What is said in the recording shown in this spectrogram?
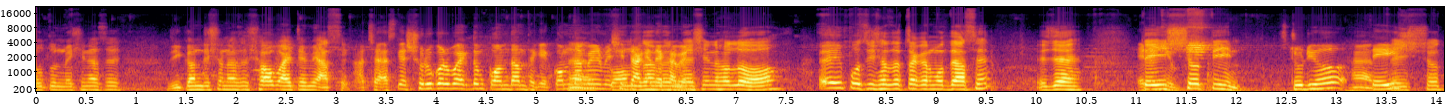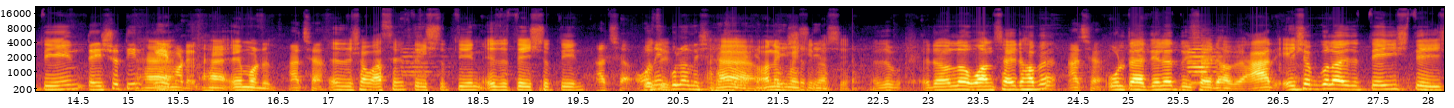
নতুন মেশিন আছে রিকন্ডিশন আছে সব আইটেমই আছে। আচ্ছা আজকে শুরু করব একদম কম দাম থেকে। কম দামের মেশিনটা আগে দেখাবেন। মেশিন হলো এই পঁচিশ হাজার টাকার মধ্যে আছে। এই যে তেইশশো তিন। স্টুডিও হ্যাঁ তেইশশো তিন। তেইশশো তিন এ হ্যাঁ মডেল হ্যাঁ এ মডেল আচ্ছা। এই যে সব আছে তেইশশো তিন এই যে তেইশশো তিন। আচ্ছা অনেকগুলো মেশিন হ্যাঁ অনেক মেশিন আছে। এটা হলো ওয়ান সাইড হবে আচ্ছা। উল্টায় দিলে দুই সাইড হবে। আর এইসবগুলো এই যে তেইশ তেইশ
